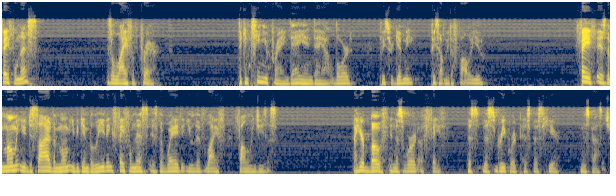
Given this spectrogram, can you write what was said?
Faithfulness is a life of prayer. To continue praying day in, day out. Lord, please forgive me. Please help me to follow you. Faith is the moment you decide, the moment you begin believing. Faithfulness is the way that you live life following Jesus. I hear both in this word of faith, this, this Greek word pistis here in this passage.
